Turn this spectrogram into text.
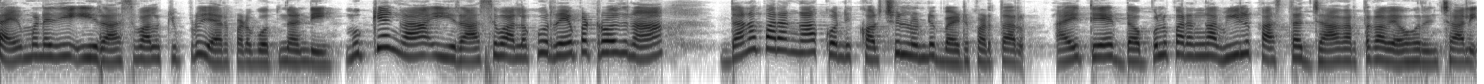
టైం అనేది ఈ రాశి వాళ్ళకి ఇప్పుడు ఏర్పడబోతుందండి. ముఖ్యంగా ఈ రాశి వాళ్ళకు రేపటి రోజున ధనపరంగా కొన్ని ఖర్చుల నుండి బయటపడతారు. అయితే డబ్బుల పరంగా వీళ్ళు కాస్త జాగ్రత్తగా వ్యవహరించాలి.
